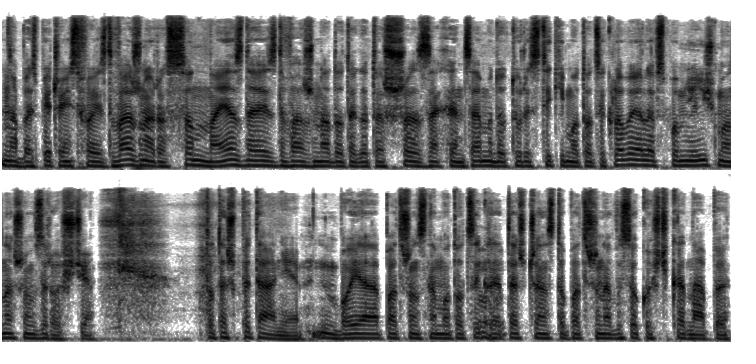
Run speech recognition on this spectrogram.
Bezpieczeństwo jest ważne, rozsądna jazda jest ważna, do tego też zachęcamy do turystyki motocyklowej, ale wspomnieliśmy o naszym wzroście. To też pytanie, bo ja patrząc na motocykle Mhm. też często patrzę na wysokość kanapy.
